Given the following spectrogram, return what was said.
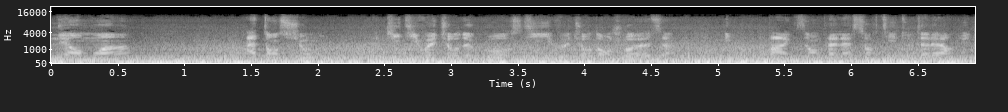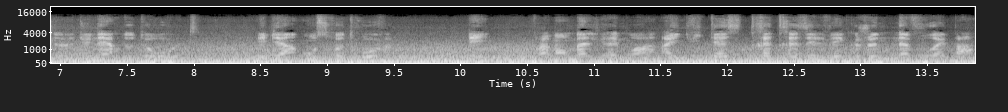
néanmoins, attention, qui dit voiture de course dit voiture dangereuse. par exemple, à la sortie tout à l'heure d'une aire d'autoroute, eh bien, on se retrouve, et vraiment malgré moi, à une vitesse très très élevée que je n'avouerai pas,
